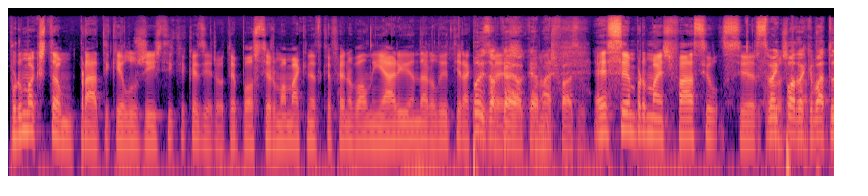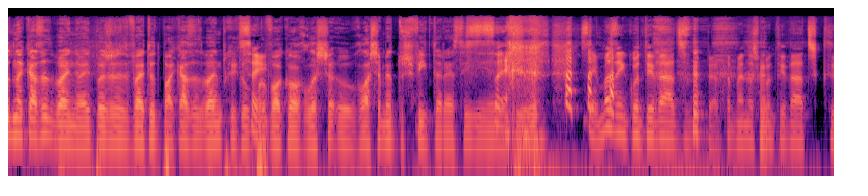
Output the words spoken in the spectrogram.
Por uma questão prática e logística, quer dizer, eu até posso ter uma máquina de café no balneário e andar ali a tirar Pois, cafés. ok, ok, Pronto. mais fácil. É sempre mais fácil ser. Se bem que pode acabar tudo na casa de banho, não é? E depois vai tudo para a casa de banho porque aquilo Sim. provoca o, relaxa- o relaxamento do esfíncter, é assim. Sim. é assim. Sim, mas em quantidades, depende também das quantidades que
